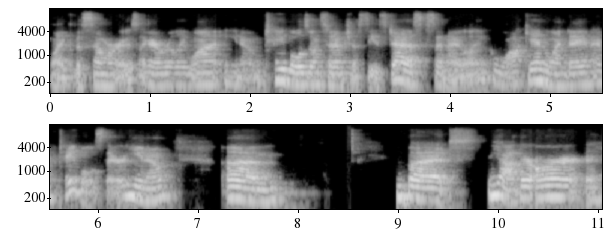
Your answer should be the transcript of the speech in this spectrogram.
like the summer is like I really want, you know, tables instead of just these desks. And I like walk in one day and I have tables there, you know. Um, but yeah, there are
